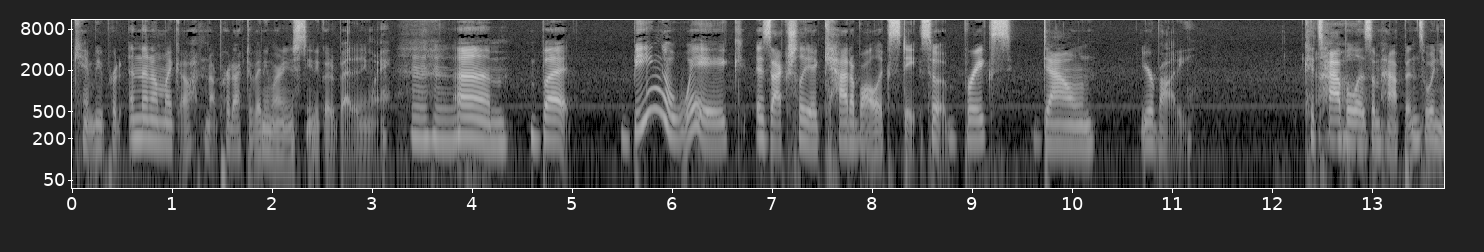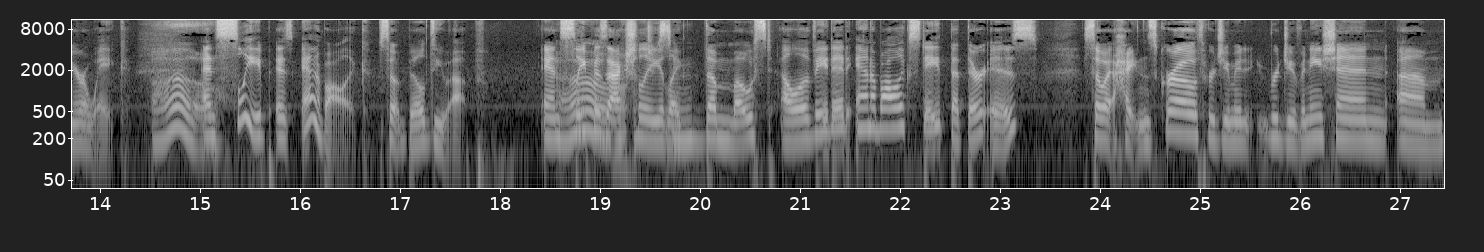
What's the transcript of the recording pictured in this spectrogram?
can't be, pro-. and then I'm like, oh, I'm not productive anymore. And I just need to go to bed anyway. Mhm. Um, but being awake is actually a catabolic state. So it breaks down your body. Catabolism happens when you're awake. oh And sleep is anabolic. So it builds you up. And sleep is Oh, actually like the most elevated anabolic state that there is. So it heightens growth, reju- rejuvenation. Um,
